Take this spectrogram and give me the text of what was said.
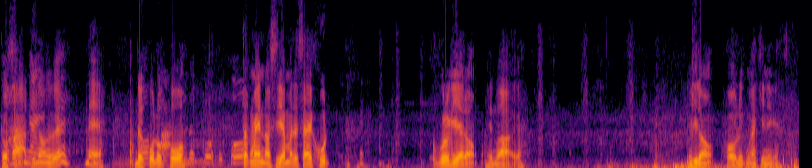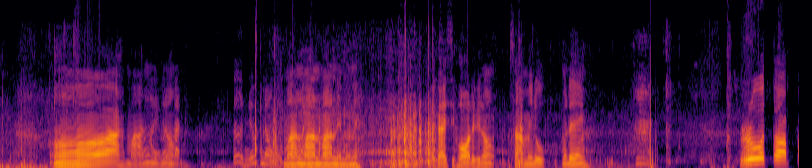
หัวขาดพี่น้องเอ้ยแน่ เด็กโคโลกโพเด็กโพดเด็กโพดจักแม่นเอาเสียมมันจะใส่คุดกูระเกียดหรอกเห็นว่าไงนี่พี่น้องพอลึกมากินนี่กันอ๋อหมานนี่พี่น้องตื่นอยุพี่น้องเอ้ยมานมานมานนี่มึงนี่ใกล้ๆสิพ่อเลยพี่น้องสามเมนูมาแดงรูทต่อไป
